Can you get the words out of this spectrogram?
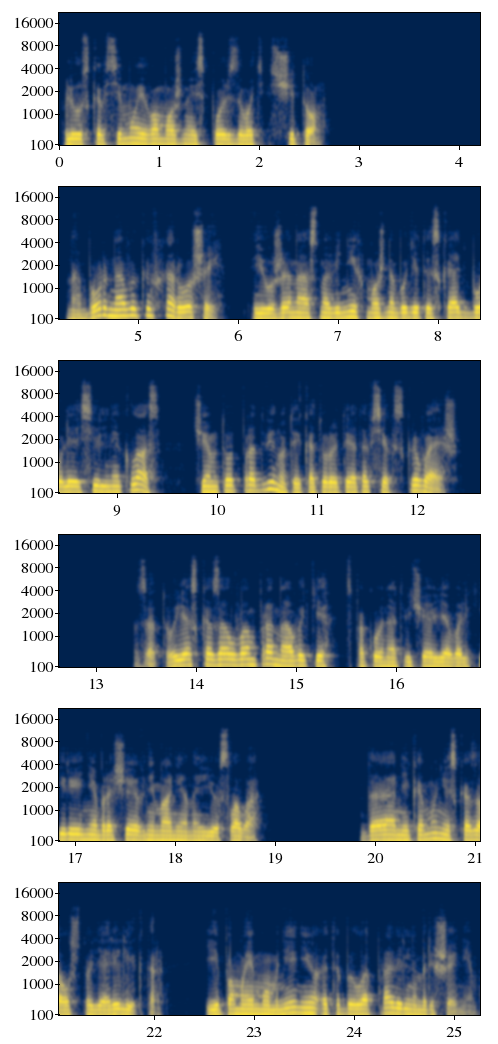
плюс ко всему его можно использовать с щитом. Набор навыков хороший, и уже на основе них можно будет искать более сильный класс, чем тот продвинутый, который ты ото всех скрываешь. Зато я сказал вам про навыки, спокойно отвечаю я Валькирии, не обращая внимания на ее слова. Да, никому не сказал, что я реликтор, и, по моему мнению, это было правильным решением.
